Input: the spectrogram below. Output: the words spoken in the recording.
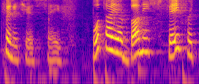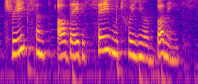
furniture is safe. What are your bunny's favorite treats and are they the same between your bunnies?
